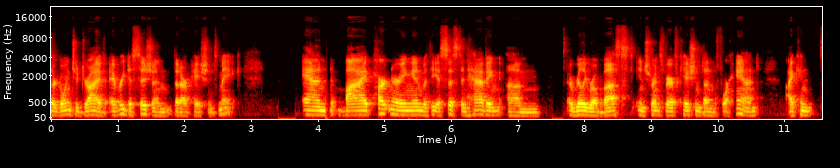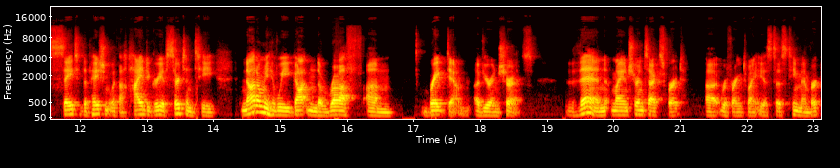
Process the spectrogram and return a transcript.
are going to drive every decision that our patients make. And by partnering in with the assistant, having um, a really robust insurance verification done beforehand, I can say to the patient with a high degree of certainty, not only have we gotten the rough um, breakdown of your insurance, then my insurance expert uh, referring to my eAssist team member,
